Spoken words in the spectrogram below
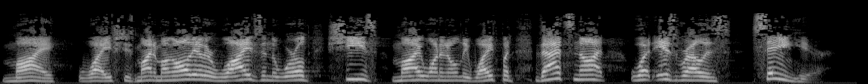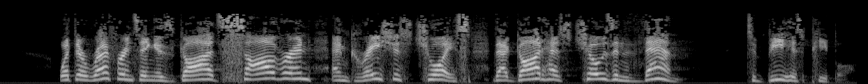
my wife. She's mine among all the other wives in the world. She's my one and only wife. But that's not what Israel is saying here. What they're referencing is God's sovereign and gracious choice that God has chosen them to be His people.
